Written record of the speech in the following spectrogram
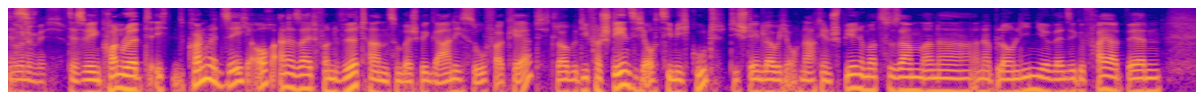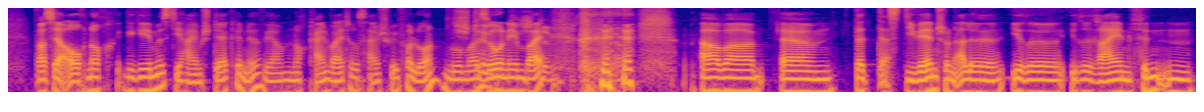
Das- so nämlich. Deswegen Conrad, ich, Conrad sehe ich auch einerseits von Wirtan zum Beispiel gar nicht so verkehrt. Ich glaube, die verstehen sich auch ziemlich gut. Die stehen, glaube ich, auch nach den Spielen immer zusammen an der, an der blauen Linie, wenn sie gefeiert werden. Was ja auch noch gegeben ist, die Heimstärke, ne? Wir haben noch kein weiteres Heimspiel verloren, nur mal Stimmt, so nebenbei. stimmt. Ja. Aber ähm, das, das, die werden schon alle ihre, ihre Reihen finden.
